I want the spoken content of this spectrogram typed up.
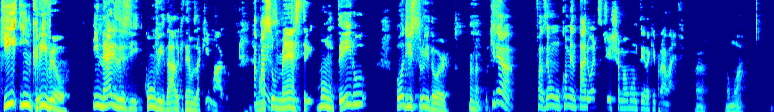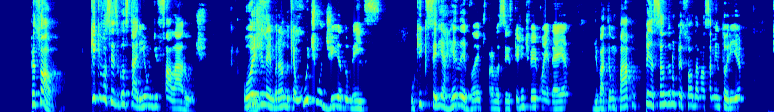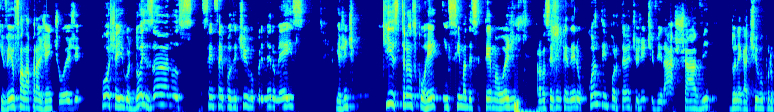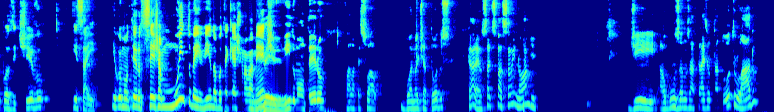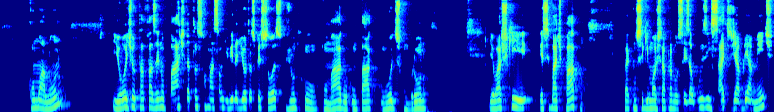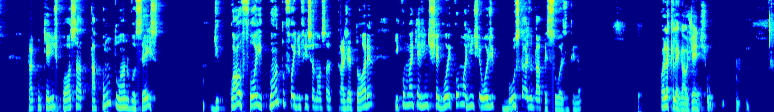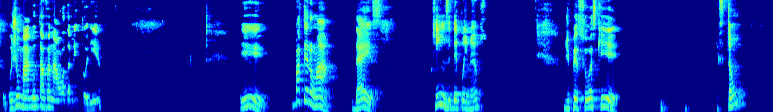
Que incrível! Inédito esse convidado que temos aqui, Mago. Rapaz, Nosso mestre Monteiro, o Destruidor. eu queria fazer um comentário antes de chamar o Monteiro aqui pra live. Vamos lá. Pessoal, o que, que vocês gostariam de falar hoje? Hoje, Isso. lembrando que é o último dia do mês, o que, que seria relevante para vocês? Que a gente veio com a ideia de bater um papo pensando no pessoal da nossa mentoria que veio falar pra gente hoje. Poxa, Igor, dois anos sem sair positivo, primeiro mês, e a gente quis transcorrer em cima desse tema hoje para vocês entenderem o quanto é importante a gente virar a chave do negativo para o positivo e sair. Igor Monteiro, seja muito bem-vindo ao Botecast novamente. Bem-vindo, Monteiro. Fala pessoal, boa noite a todos. Cara, é uma satisfação enorme de alguns anos atrás eu estar do outro lado como aluno e hoje eu estar fazendo parte da transformação de vida de outras pessoas junto com, com o Mago, com o Paco, com o Woods, com o Bruno. Eu acho que esse bate-papo vai conseguir mostrar para vocês alguns insights de abrir a mente para com que a gente possa estar pontuando vocês de qual foi e quanto foi difícil a nossa trajetória e como é que a gente chegou e como a gente hoje busca ajudar pessoas, entendeu? Olha que legal, gente. Hoje o Mago estava na aula da mentoria e bateram lá 10, 15 depoimentos de pessoas que estão,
